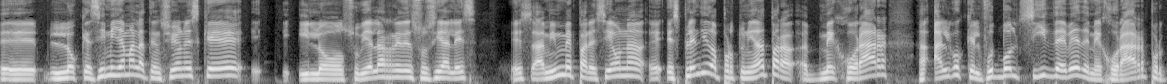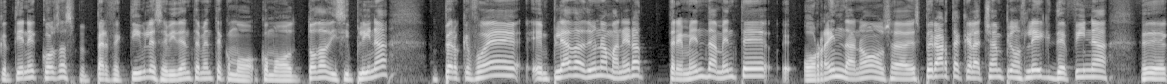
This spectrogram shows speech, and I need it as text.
Eh, lo que sí me llama la atención es que, y, lo subí a las redes sociales, es, a mí me parecía una eh, espléndida oportunidad para mejorar algo que el fútbol sí debe de mejorar porque tiene cosas perfectibles, evidentemente, como, como toda disciplina, pero que fue empleada de una manera tremendamente eh, horrenda, ¿no? O sea, esperarte a que la Champions League defina eh,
